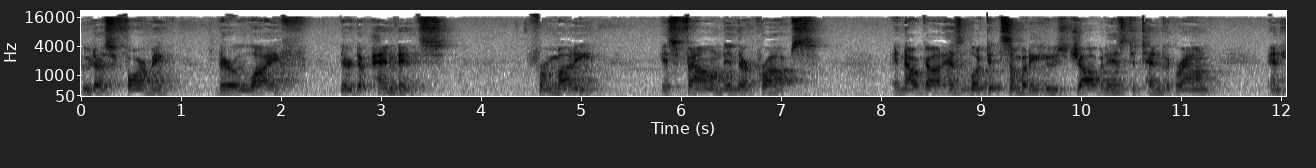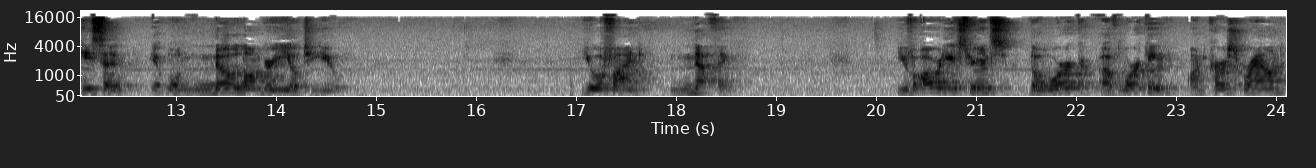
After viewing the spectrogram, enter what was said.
who does farming, their life, their dependence for money is found in their crops. And now God has looked at somebody whose job it is to tend the ground, and He said, It will no longer yield to you. You will find nothing. You've already experienced the work of working on cursed ground,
